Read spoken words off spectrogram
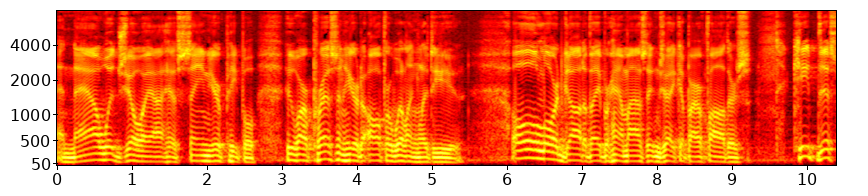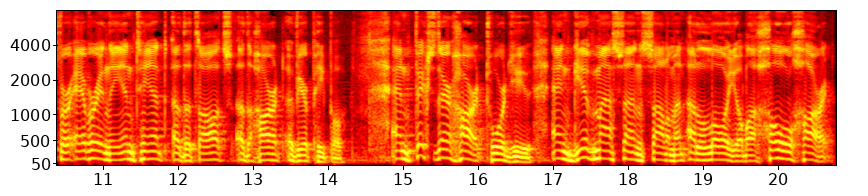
And now with joy I have seen your people who are present here to offer willingly to you. O Lord God of Abraham, Isaac, and Jacob, our fathers, keep this forever in the intent of the thoughts of the heart of your people and fix their heart toward you, and give my son Solomon a loyal, a whole heart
